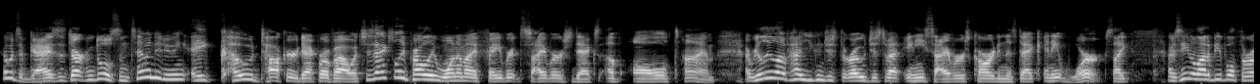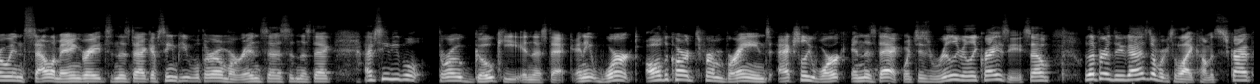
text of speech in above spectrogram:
Hey, what's up guys, it's Dark Armed Duelist, and today I'm doing a Code Talker deck profile, which is actually probably one of my favorite Cyverse decks of all time. I really love how you can just throw just about any Cyverse card in this deck, and it works. Like, I've seen a lot of people throw in Salamangreats in this deck, I've seen people throw Marincess in this deck, I've seen people throw Gouki in this deck, and it worked. All the cards from VRAINS actually work in this deck, which is really, really crazy. So, without further ado guys, don't forget to like, comment, subscribe,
